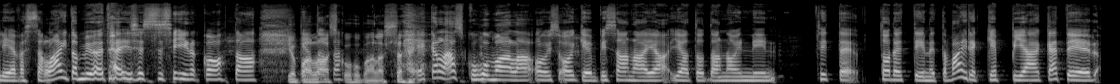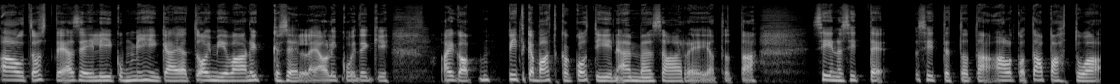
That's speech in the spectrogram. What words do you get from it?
lievässä laitamyötäisessä siinä kohtaa. Jopa ja tota, laskuhumalassa. Tota, ehkä laskuhumala olisi oikeampi sana ja, ja tota noin niin, sitten todettiin, että vaihdekeppi jää käteen autosta ja se ei liiku mihinkään ja toimii vaan ykkösellä ja oli kuitenkin aika pitkä matka kotiin Ämmänsaareen ja tota, siinä sitten, sitten tota, alkoi tapahtua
